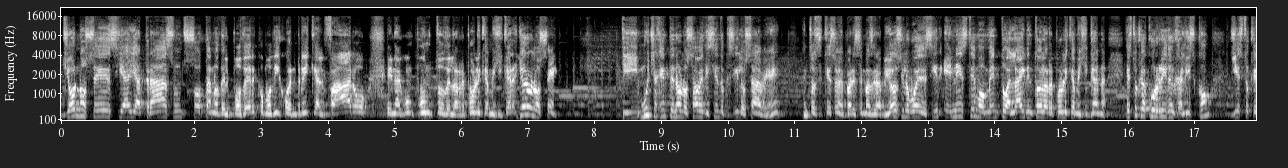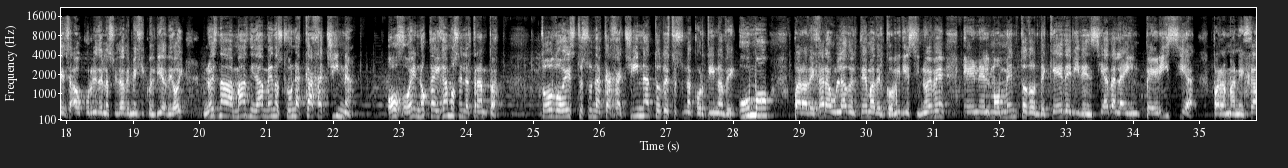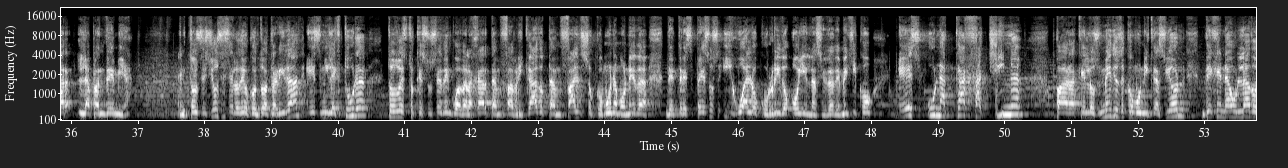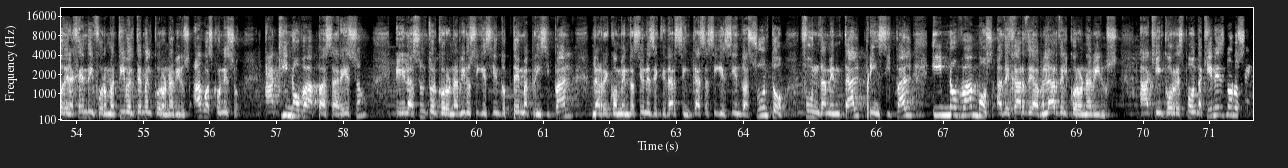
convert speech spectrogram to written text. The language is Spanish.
Yo no sé si hay atrás un sótano del poder, como dijo Enrique Alfaro, en algún punto de la República Mexicana. Yo no lo sé. Y mucha gente no lo sabe diciendo que sí lo sabe, ¿eh? Entonces, que eso me parece más grave. Yo sí lo voy a decir en este momento al aire en toda la República Mexicana. Esto que ha ocurrido en Jalisco y esto que ha ocurrido en la Ciudad de México el día de hoy no es nada más ni nada menos que una caja china. Ojo, eh, no caigamos en la trampa. Todo esto es una caja china, todo esto es una cortina de humo para dejar a un lado el tema del COVID-19 en el momento donde quede evidenciada la impericia para manejar la pandemia. Entonces yo sí se lo digo con toda claridad, es mi lectura, todo esto que sucede en Guadalajara, tan fabricado, tan falso como una moneda de tres pesos, igual ocurrido hoy en la Ciudad de México, es una caja china para que los medios de comunicación dejen a un lado de la agenda informativa el tema del coronavirus. Aguas con eso. Aquí no va a pasar eso. El asunto del coronavirus sigue siendo tema principal. Las recomendaciones de quedarse en casa siguen siendo asunto fundamental, principal, y no vamos a dejar de hablar del coronavirus. A quien corresponda. ¿Quién es? No lo sé.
